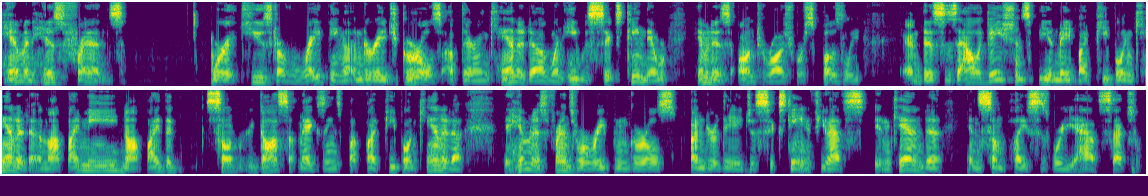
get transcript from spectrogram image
him and his friends were accused of raping underage girls up there in Canada when he was 16. They were him and his entourage were supposedly, and this is allegations being made by people in Canada, not by me, not by the celebrity gossip magazines, but by people in Canada, that him and his friends were raping girls under the age of 16. If you have in Canada, in some places where you have sex with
